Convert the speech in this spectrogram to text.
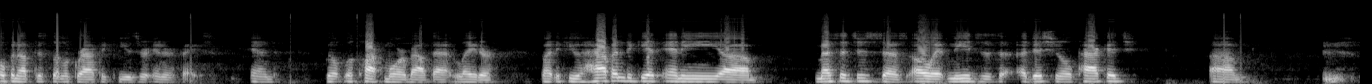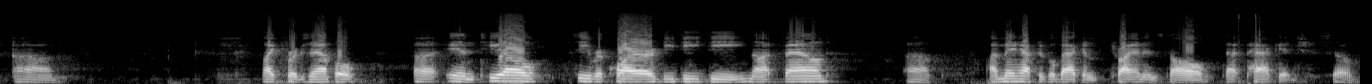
open up this little graphic user interface. And we'll, we'll talk more about that later. But if you happen to get any um, messages says oh it needs this additional package um, um, like for example uh, in TLC require DDD not found uh, I may have to go back and try and install that package. So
